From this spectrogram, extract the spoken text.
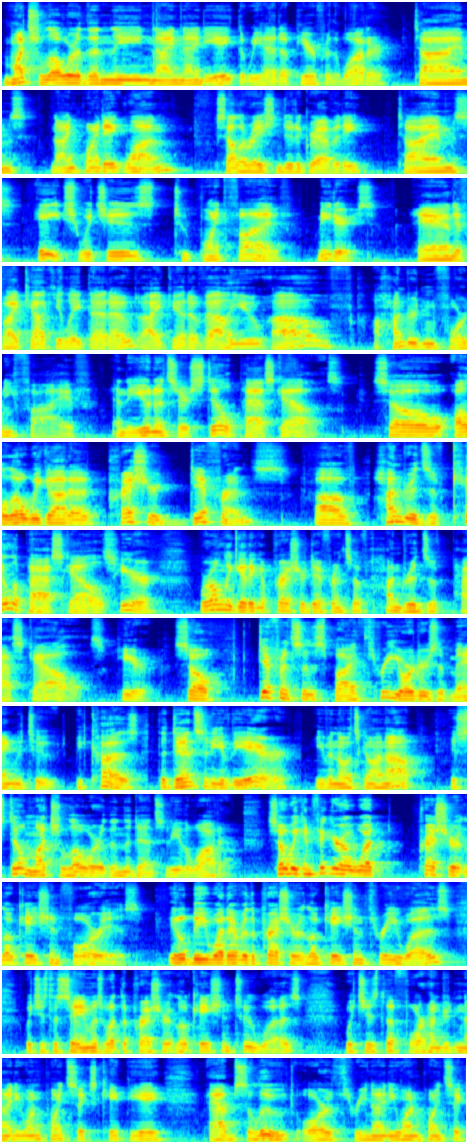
much lower than the 998 that we had up here for the water, times 9.81, acceleration due to gravity, times h, which is 2.5 meters. And if I calculate that out, I get a value of 145 and the units are still pascals. So although we got a pressure difference of hundreds of kilopascals here, we're only getting a pressure difference of hundreds of pascals here. So differences by three orders of magnitude because the density of the air, even though it's gone up, is still much lower than the density of the water. So we can figure out what pressure at location 4 is. It'll be whatever the pressure at location 3 was, which is the same as what the pressure at location 2 was, which is the 491.6 kPa absolute or 391.6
